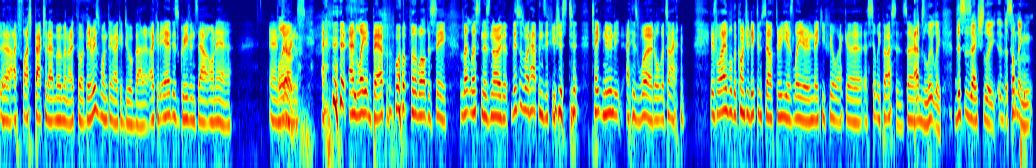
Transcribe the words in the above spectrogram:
uh, I flashed back to that moment. And I thought there is one thing I could do about it. I could air this grievance out on air, and um, and, and lay it bare for the world for the world to see. Let listeners know that this is what happens if you just take Noon at his word all the time. He's liable to contradict himself three years later and make you feel like a, a silly person. So Absolutely. This is actually something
